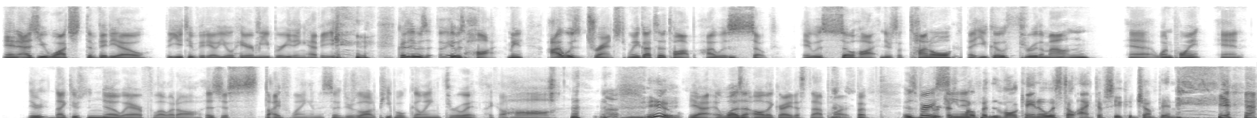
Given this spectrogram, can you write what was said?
And as you watch the video, the YouTube video, you'll hear me breathing heavy because it was it was hot. I mean, I was drenched when we got to the top. I was mm-hmm. soaked. It was so hot, and there's a tunnel that you go through the mountain at one point, and there like there's no airflow at all. It's just stifling, and there's, there's a lot of people going through it. Like, ah, Ew. yeah, it wasn't all the greatest that part, but it was You very were just scenic. hoping the volcano was still active so you could jump in. yeah,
